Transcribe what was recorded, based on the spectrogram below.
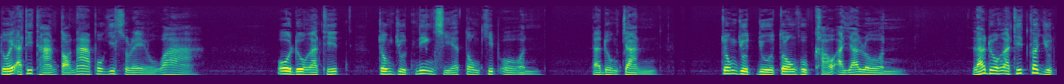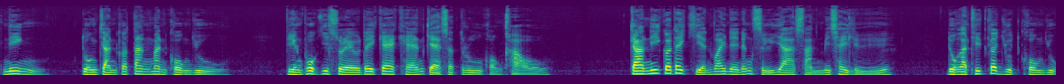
โดยอธิษฐานต่อหน้าพวกอิสราเอลว่า โอ้ดวงอาทิตย์จงหยุดนิ่งเสียตรงคิปโอน และดวงจันทร์จงหยุดอยู่ตรงหุบเขาอายาโลน แล้วดวงอาทิตย์ก็หยุดนิ่ง ดวงจันทร์ก็ตั้งมั่นคงอยู่ เพียงพวกยิสราเอลได้แก้แค้นแก่ศัตรูของเขา การนี้ก็ได้เขียนไว้ในหนังสือยาซันไม่ใช่หรือ ดวงอาทิตย์ก็หยุดคงอยู่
